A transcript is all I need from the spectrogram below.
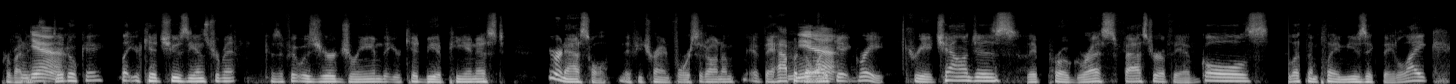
provided Yeah. you did okay let your kid choose the instrument because if it was your dream that your kid be a pianist you're an asshole if you try and force it on them if they happen to like it great. Create challenges they progress faster if they have goals let them play music they like.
